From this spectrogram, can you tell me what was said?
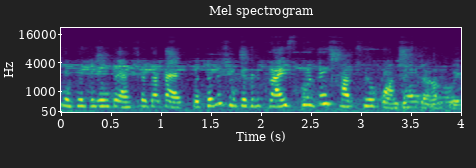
সেক্ষেত্রে কিন্তু একশো টাকা অ্যাড করতে হবে। সেক্ষেত্রে প্রাইস পড়বে সাতশো পঞ্চাশ টাকা করে।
